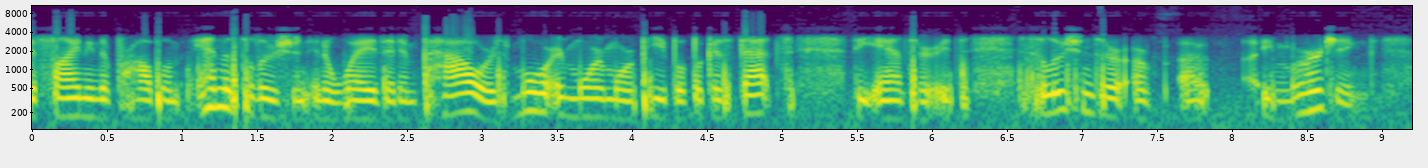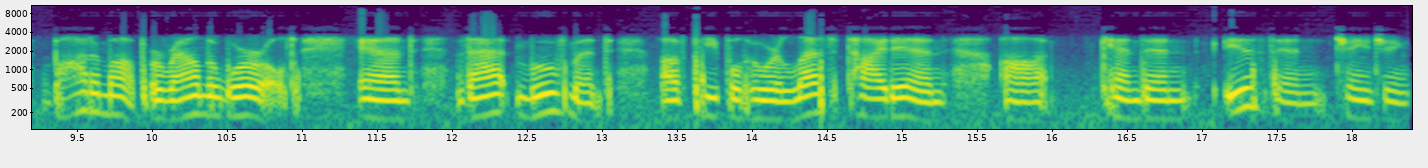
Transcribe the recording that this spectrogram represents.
defining the problem and the solution in a way that empowers more and more and more people because that's the answer. It's solutions are, are, are emerging bottom up around the world, and that movement of people who are less tied in. Uh, can then is then changing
